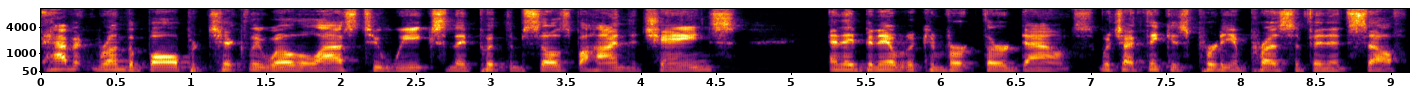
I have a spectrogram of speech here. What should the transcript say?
haven't run the ball particularly well the last two weeks, and they put themselves behind the chains, and they've been able to convert third downs, which I think is pretty impressive in itself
